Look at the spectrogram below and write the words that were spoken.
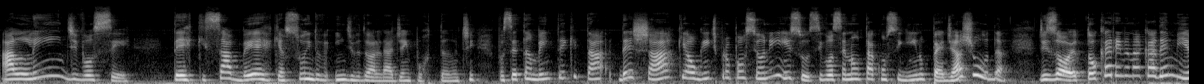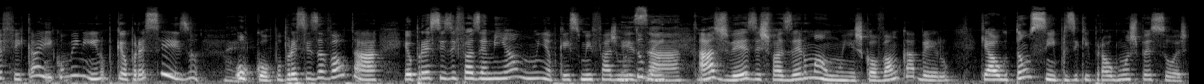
além de você ter que saber que a sua indiv- individualidade é importante, você também tem que tá, deixar que alguém te proporcione isso. Se você não está conseguindo, pede ajuda. Diz, ó, eu tô querendo ir na academia, fica aí com o menino, porque eu preciso. É. O corpo precisa voltar. Eu preciso ir fazer minha unha, porque isso me faz muito Exato. bem. Às vezes, fazer uma unha, escovar um cabelo, que é algo tão simples e que para algumas pessoas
